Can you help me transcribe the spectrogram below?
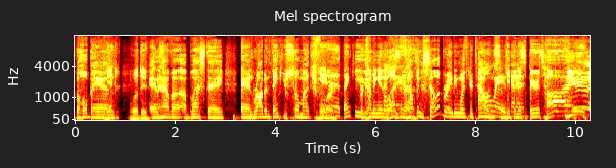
the whole band. Yeah, we'll do. And have a, a blessed day. And Robin, thank you so much for Yeah, thank you. for coming in and Always. and helping celebrating with your talents. Always. And- Keeping the Gotta- spirits high. Yeah.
